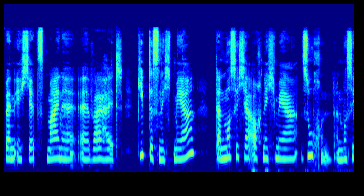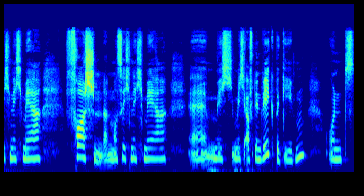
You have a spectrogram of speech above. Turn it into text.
wenn ich jetzt meine äh, Wahrheit gibt es nicht mehr, dann muss ich ja auch nicht mehr suchen, dann muss ich nicht mehr forschen, dann muss ich nicht mehr äh, mich, mich auf den Weg begeben. Und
